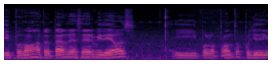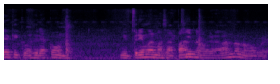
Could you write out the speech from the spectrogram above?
Y pues vamos a tratar de hacer videos y por lo pronto pues yo diría que sería con mi primo el Mazapán. Aquí no, grabando no, güey.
